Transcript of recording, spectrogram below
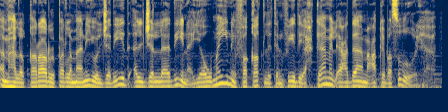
أمهل القرار البرلماني الجديد الجلادين يومين فقط لتنفيذ أحكام الإعدام عقب صدورها.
